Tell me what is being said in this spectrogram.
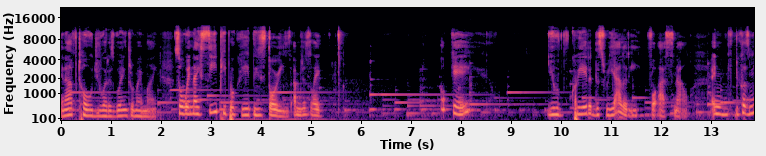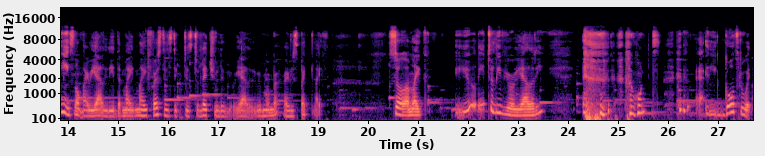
And I've told you what is going through my mind. So when I see people create these stories, I'm just like, okay, you've created this reality for us now. And because me, it's not my reality, that my, my first instinct is to let you live your reality. Remember, I respect life. So I'm like, you need to live your reality. I won't go through it.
